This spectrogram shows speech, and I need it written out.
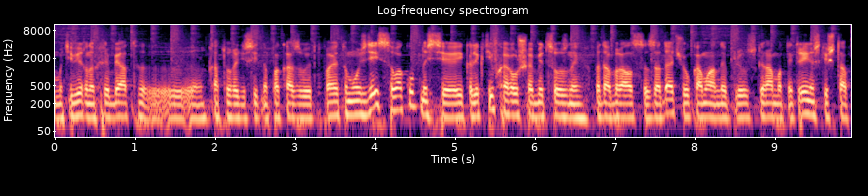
мотивированных ребят, которые действительно показывают. Поэтому здесь совокупность и коллектив хороший, амбициозный подобрался, задача у команды, плюс грамотный тренерский штаб.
